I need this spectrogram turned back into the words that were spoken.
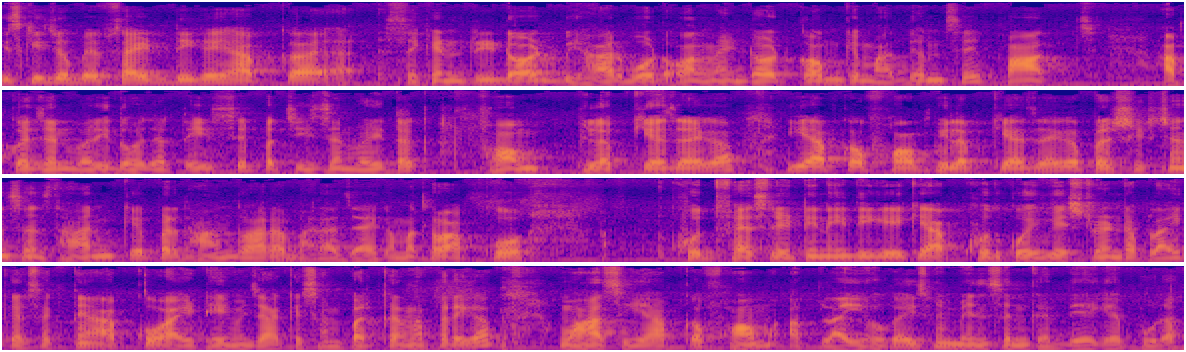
इसकी जो वेबसाइट दी गई है आपका secondary dot Bihar board online dot com के माध्यम से पाँच आपका जनवरी 2023 से 25 जनवरी तक फॉर्म फिलअप किया जाएगा। ये आपका फॉर्म फिलअप किया जाएगा, प्रशिक्षण संस्थान के प्रधान द्वारा भरा जाएगा। मतलब आपको खुद फैसिलिटी नहीं दी गई कि आप खुद कोई भी स्टूडेंट अप्लाई कर सकते हैं, आपको आई में जाके संपर्क करना पड़ेगा। वहाँ से ही आपका फॉर्म अप्लाई होगा, इसमें मेंशन कर दिया गया पूरा।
